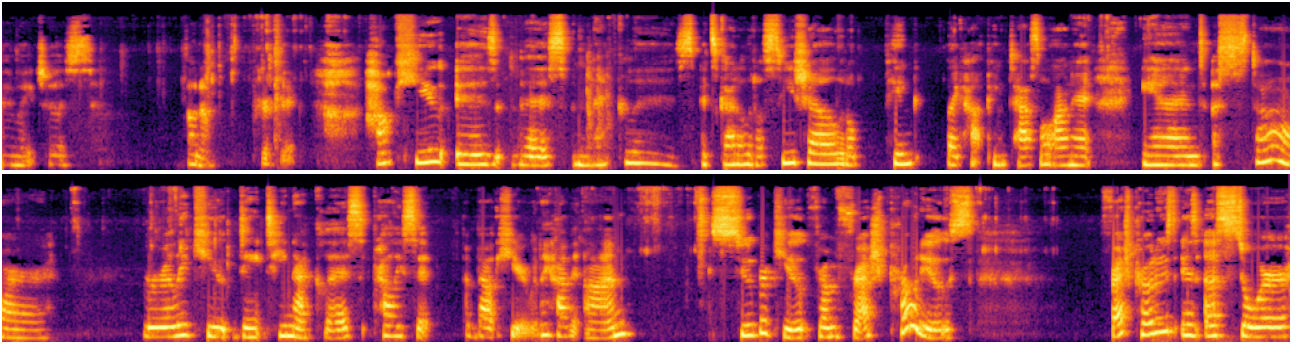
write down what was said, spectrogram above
I might just, oh no, perfect. how cute is this necklace? It's got a little seashell, little pink, like hot pink tassel on it, and a star. Really cute, dainty necklace. Probably sit about here when I have it on. Super cute from Fresh Produce. Fresh Produce is a store,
